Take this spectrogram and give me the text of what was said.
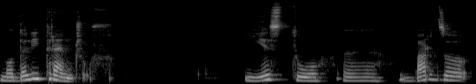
modeli tręczów. I jest tu y, bardzo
